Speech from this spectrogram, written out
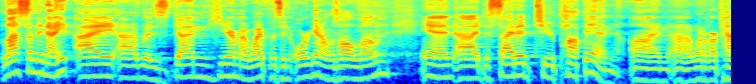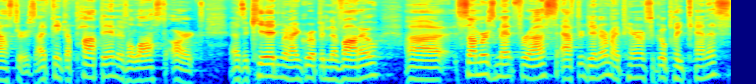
last Sunday night, I uh, was done here. My wife was in Oregon. I was all alone. And I decided to pop in on uh, one of our pastors. I think a pop in is a lost art. As a kid, when I grew up in Novato, uh, summers meant for us after dinner, my parents would go play tennis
